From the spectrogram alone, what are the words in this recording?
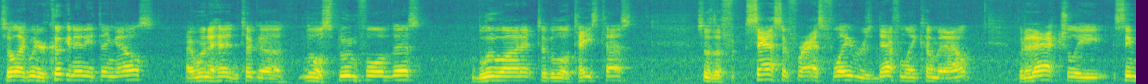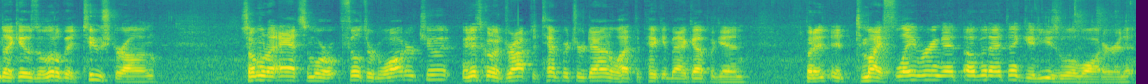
So like when you're cooking anything else, I went ahead and took a little spoonful of this, blew on it, took a little taste test. So the sassafras flavor is definitely coming out, but it actually seemed like it was a little bit too strong. So I'm going to add some more filtered water to it, and it's going to drop the temperature down, and we'll have to pick it back up again. But it, it, to my flavoring of it, I think it'd use a little water in it.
